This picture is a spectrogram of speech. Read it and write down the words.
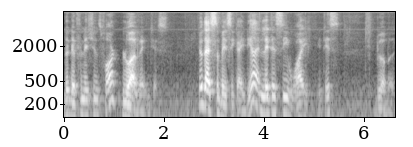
the definitions for lower ranges. So, that is the basic idea and let us see why it is doable.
